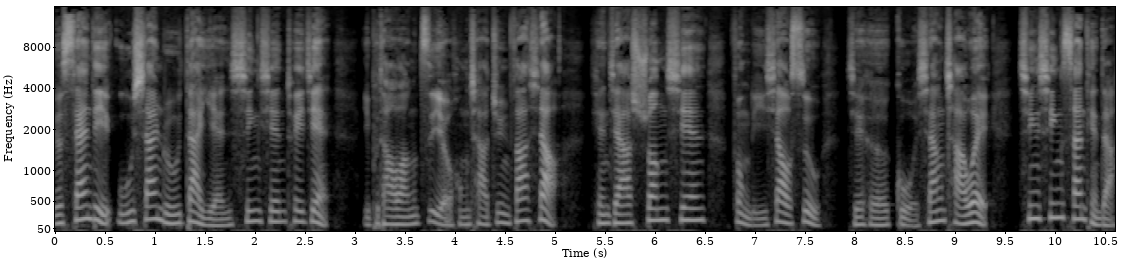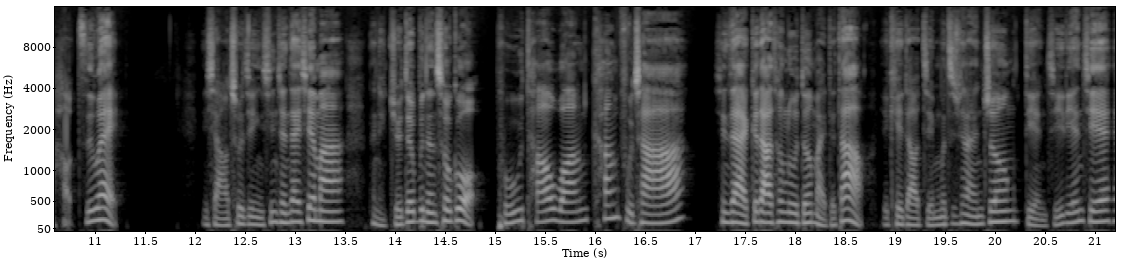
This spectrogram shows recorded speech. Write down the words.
由 Sandy 吴珊如代言，新鲜推荐，以葡萄王自有红茶菌发酵。添加双鲜凤梨酵素，结合果香茶味，清新酸甜的好滋味。你想要促进新陈代谢吗？那你绝对不能错过葡萄王康普茶。现在各大通路都买得到，也可以到节目资讯栏中点击链接，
